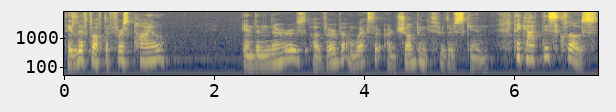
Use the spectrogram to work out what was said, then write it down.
They lift off the first pile, and the nerves of Vrba and Wetzler are jumping through their skin. They got this close,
